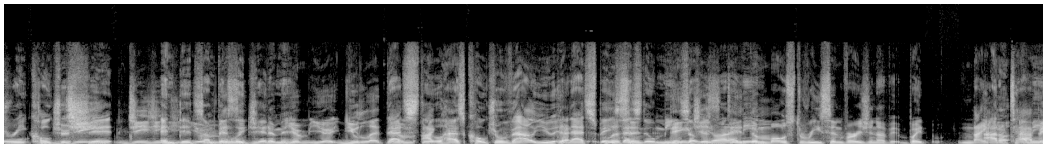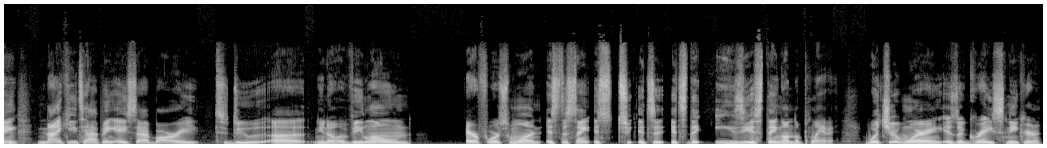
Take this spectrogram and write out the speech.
street culture G- shit G- G- and did something missing- legitimate You're, you're, you let that them, still I- has cultural value in that space listen, that still means they something. just you know what did I mean? the most recent version of it. But Nike don't- I tapping mean- Nike tapping ASAP Bari to do uh you know a VLONE Air Force One. It's the same. It's too, it's a, it's the easiest thing on the planet. What you're wearing is a gray sneaker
